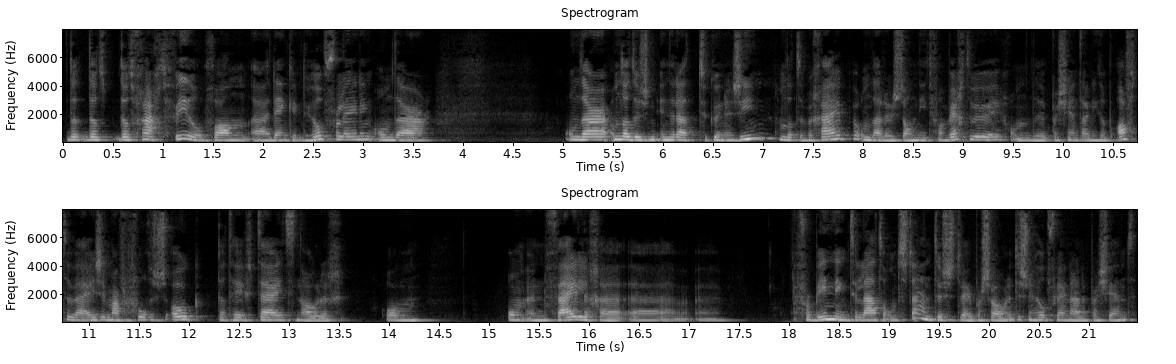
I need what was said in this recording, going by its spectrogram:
dat, dat, dat vraagt veel van, uh, denk ik, de hulpverlening om daar om, daar, om dat dus inderdaad te kunnen zien, om dat te begrijpen, om daar dus dan niet van weg te bewegen, om de patiënt daar niet op af te wijzen. Maar vervolgens dus ook, dat heeft tijd nodig om, om een veilige uh, uh, verbinding te laten ontstaan tussen twee personen, tussen een hulpverlener en een patiënt.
